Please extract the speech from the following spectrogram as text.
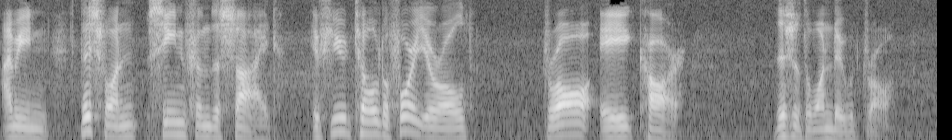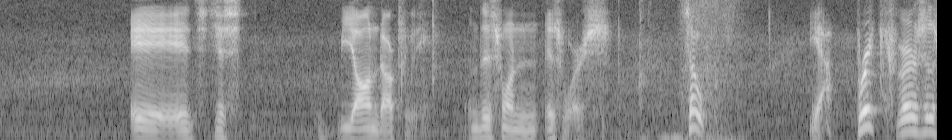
I mean, this one, seen from the side. If you told a four-year-old, draw a car, this is the one they would draw. It's just beyond ugly. And this one is worse. So, yeah, brick versus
